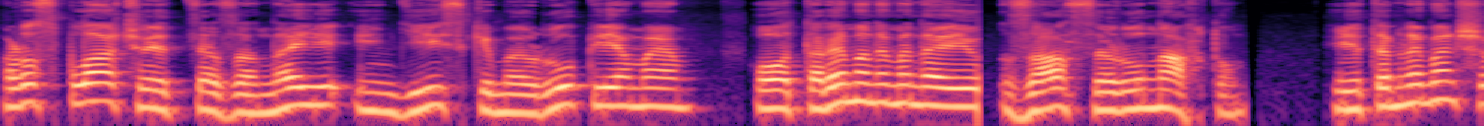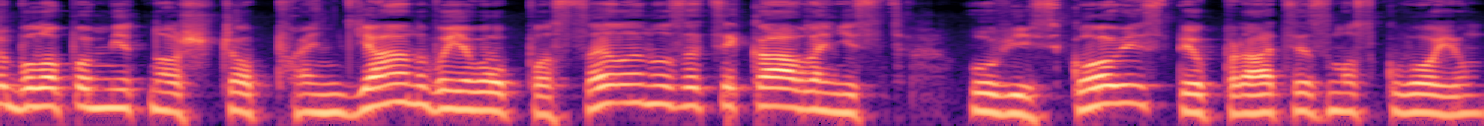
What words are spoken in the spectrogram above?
розплачується за неї індійськими рупіями, отриманими нею за сиру нафту. І тим не менше було помітно, що Пхендян виявив посилену зацікавленість у військовій співпраці з Москвою.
